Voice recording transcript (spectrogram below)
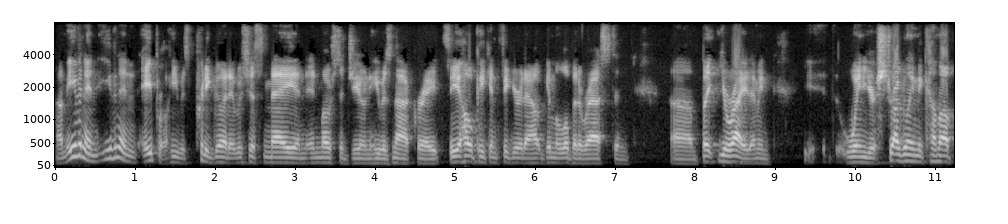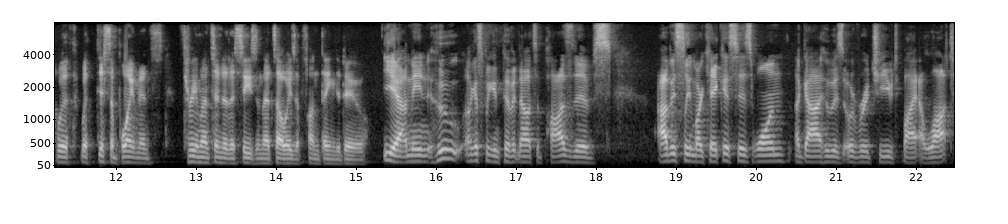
Um, even in even in April, he was pretty good. It was just May and, most of June he was not great. So you hope he can figure it out, give him a little bit of rest. And uh, but you're right. I mean, when you're struggling to come up with with disappointments, three months into the season, that's always a fun thing to do. Yeah, I mean, who? I guess we can pivot now to positives. Obviously, Markakis is one, a guy who is overachieved by a lot,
